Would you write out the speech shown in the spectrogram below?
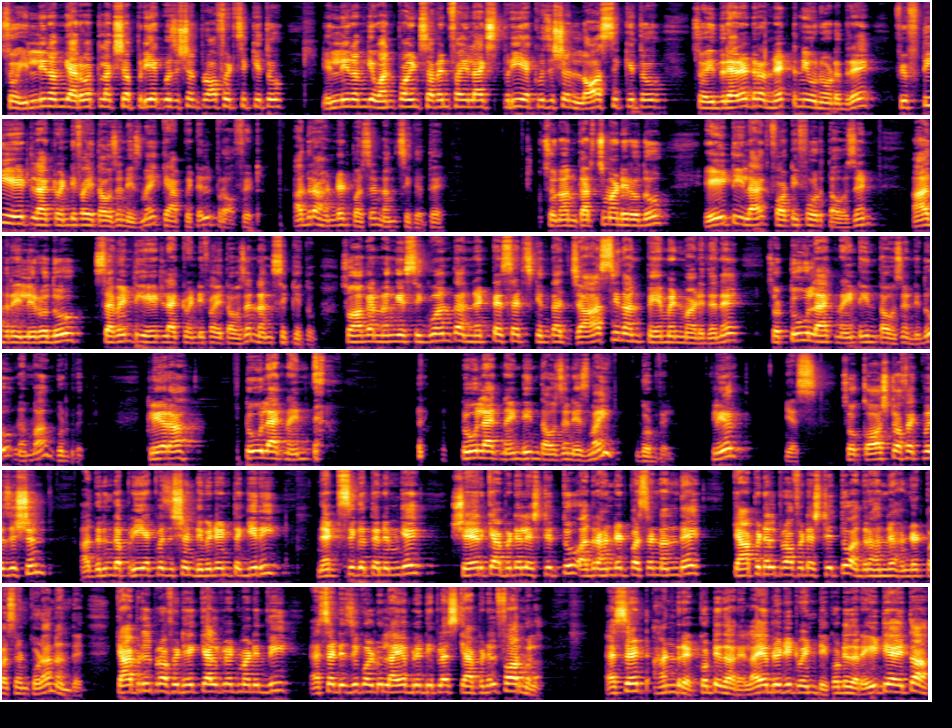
ಸೊ ಇಲ್ಲಿ ನಮಗೆ ಅರವತ್ತು ಲಕ್ಷ ಪ್ರೀ ಎಕ್ವಿಸಿಷನ್ ಪ್ರಾಫಿಟ್ ಸಿಕ್ಕಿತು. ಇಲ್ಲಿ ನಮಗೆ one point seven five lakhs pre acquisition loss ಸಿಕ್ಕಿತು. ಸೊ ಇದ್ರೆರಡರ ನೆಟ್ ನೀವು ನೋಡಿದ್ರೆ fifty eight lakh twenty five thousand is my capital profit ಅದರ ಹಂಡ್ರೆಡ್ ಪರ್ಸೆಂಟ್ ನಮ್ಗೆ ಸಿಗುತ್ತೆ. ಸೊ ನಾನು ಖರ್ಚು ಮಾಡಿರೋದು eighty lakh forty four thousand ಆದ್ರೆ ಇಲ್ಲಿರೋದು seventy eight lakh twenty five thousand ನಂಗೆ ಸಿಕ್ಕಿತು ಸೊ ಆಗ ನನಗೆ ಸಿಗುವಂತ ನೆಟ್ ಗಿಂತ ಜಾಸ್ತಿ ನಾನು ಪೇಮೆಂಟ್ ಮಾಡಿದ್ದೇನೆ. So two lakh nineteen thousand ಇದು ನಮ್ಮ ಗುಡ್ ವಿಲ್ ಕ್ಲಿಯರಾ two lakh nine two lakh nineteen thousand is my goodwill clear yes so cost of acquisition ಅದರಿಂದ ಪ್ರೀ ಎಕ್ವಿಸಿಷನ್ ಡಿವಿಡೆಂಟ್ ತೆಗೀರಿ. ನೆಟ್ ಸಿಗುತ್ತೆ ನಿಮಗೆ. ಶೇರ್ ಕ್ಯಾಪಿಟಲ್ ಎಷ್ಟಿತ್ತು? ಅದರ ಹಂಡ್ರೆಡ್ ಪರ್ಸೆಂಟ್ ನಂದೆ. ಕ್ಯಾಪಿಟಲ್ ಪ್ರಾಫಿಟ್ ಎಷ್ಟಿತ್ತು? ಅದರ ಹಂಡ್ರೆಡ್ ಹಂಡ್ರೆಡ್ ಪರ್ಸೆಂಟ್ ಕೂಡ ನಂದೆ. ಕ್ಯಾಪಿಟಲ್ ಪ್ರಾಫಿಟ್ ಹೇಗೆ ಕ್ಯಾಲ್ಕುಲೇಟ್ ಮಾಡಿದ್ವಿ? Asset is equal to liability plus capital formula asset hundred ಕೊಟ್ಟಿದ್ದಾರೆ. ಲಯಬಿಲಿಟಿ ಟ್ವೆಂಟಿ ಕೊಟ್ಟಿದ್ದಾರೆ. ಏಯ್ಟಿ ಆಯ್ತಾ?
